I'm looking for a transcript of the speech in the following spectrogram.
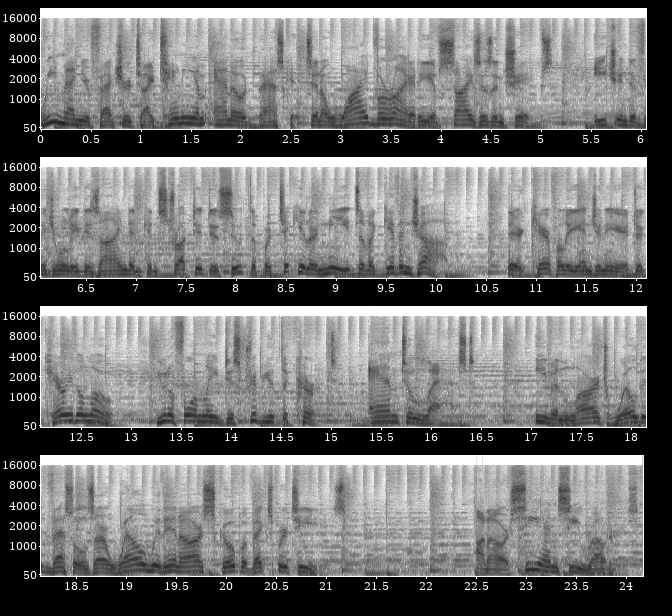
We manufacture titanium anode baskets in a wide variety of sizes and shapes, each individually designed and constructed to suit the particular needs of a given job. They're carefully engineered to carry the load, uniformly distribute the current, and to last. Even large welded vessels are well within our scope of expertise. On our CNC routers,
